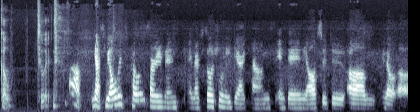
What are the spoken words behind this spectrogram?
go to it? Ah, yes, we always post our events in our social media accounts, and then we also do, um, you know, uh,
